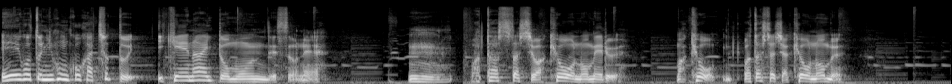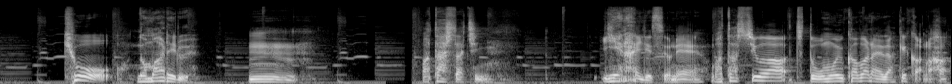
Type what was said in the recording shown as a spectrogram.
英語と日本語がちょっといけないと思うんですよね。うん、私たちは今日飲める。まあ、今日、私たちは今日飲む。今日飲まれる。うん。私たちに言えないですよね。私はちょっと思い浮かばないだけかな、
